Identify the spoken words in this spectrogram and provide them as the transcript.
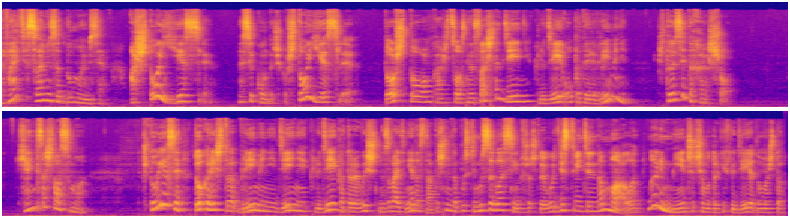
давайте с вами задумаемся, а что если, на секундочку, что если то, что вам кажется, у вас недостаточно денег, людей, опыта или времени, что если это хорошо? Я не сошла с ума. Что если то количество времени, денег, людей, которые вы называете недостаточным, допустим, мы согласимся, что его действительно мало, ну или меньше, чем у других людей. Я думаю, что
